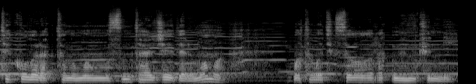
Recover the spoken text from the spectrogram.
tek olarak tanımlanmasını tercih ederim ama matematiksel olarak mümkün değil.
